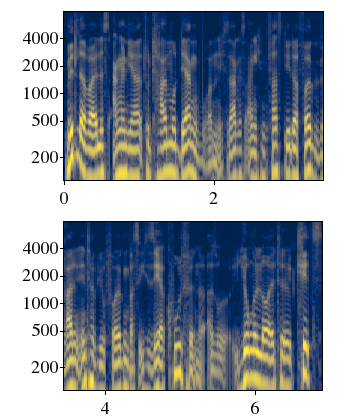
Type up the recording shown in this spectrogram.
Mittlerweile ist Angeln ja total modern geworden. Ich sage es eigentlich in fast jeder Folge, gerade in Interviewfolgen, was ich sehr cool finde. Also junge Leute, Kids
